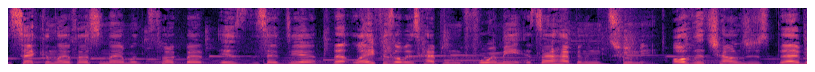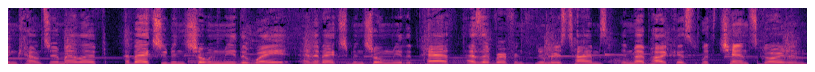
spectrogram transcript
The second life lesson I want to talk about is this idea that life is always happening for me, it's not happening to me. All the challenges that I've encountered in my life have actually been showing me the way and have actually been showing me the path, as I've referenced numerous times in my podcast with Chance Garden.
